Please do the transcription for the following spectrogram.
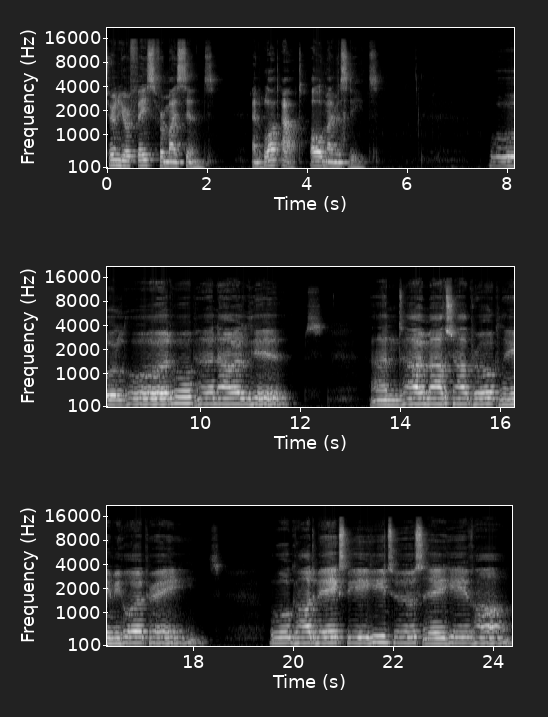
Turn your face from my sins and blot out all my misdeeds. O Lord, open our lips, and our mouth shall proclaim your praise. O God, make speed to save us.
